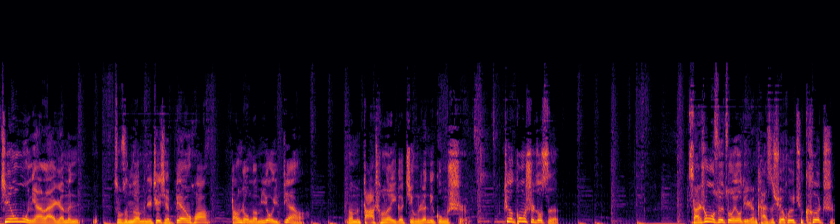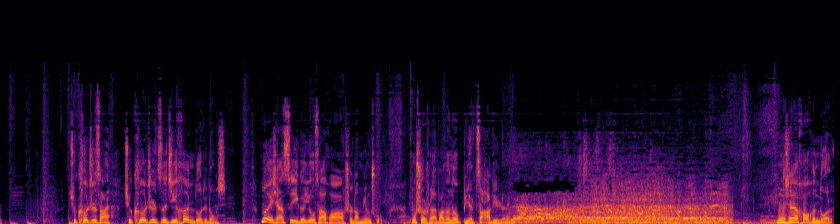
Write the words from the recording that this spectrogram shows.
近五年来人们就是我们的这些变化当中，我们有一点啊，我们达成了一个惊人的共识，这个共识就是，三十五岁左右的人开始学会去克制，去克制啥呀？去克制自己很多的东西。我以前是一个有啥话说到明处，不说出来把我能憋炸的人。我现在好很多了，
